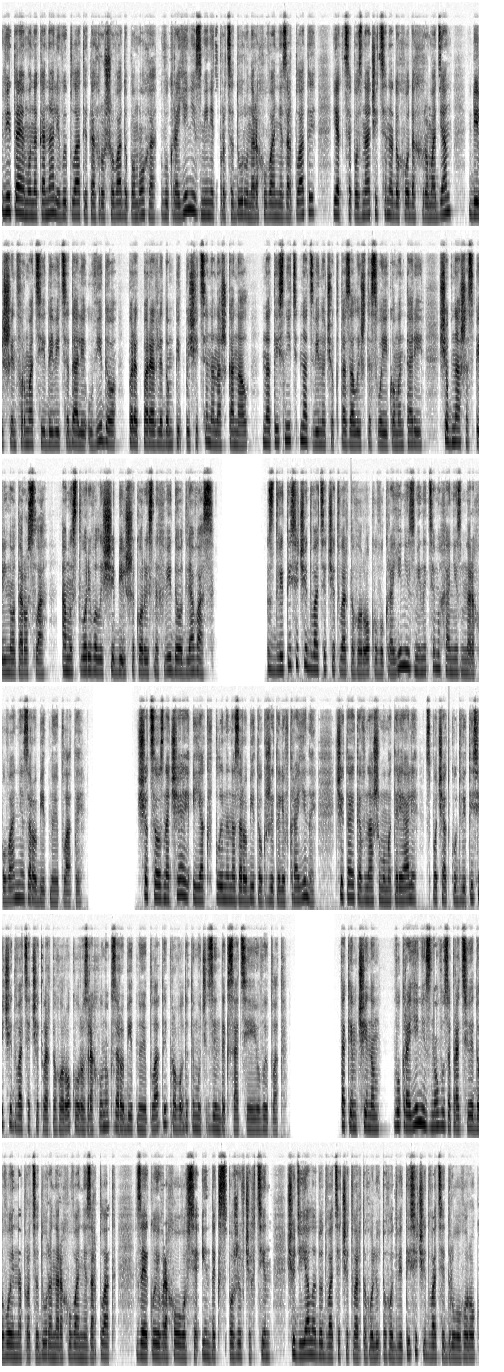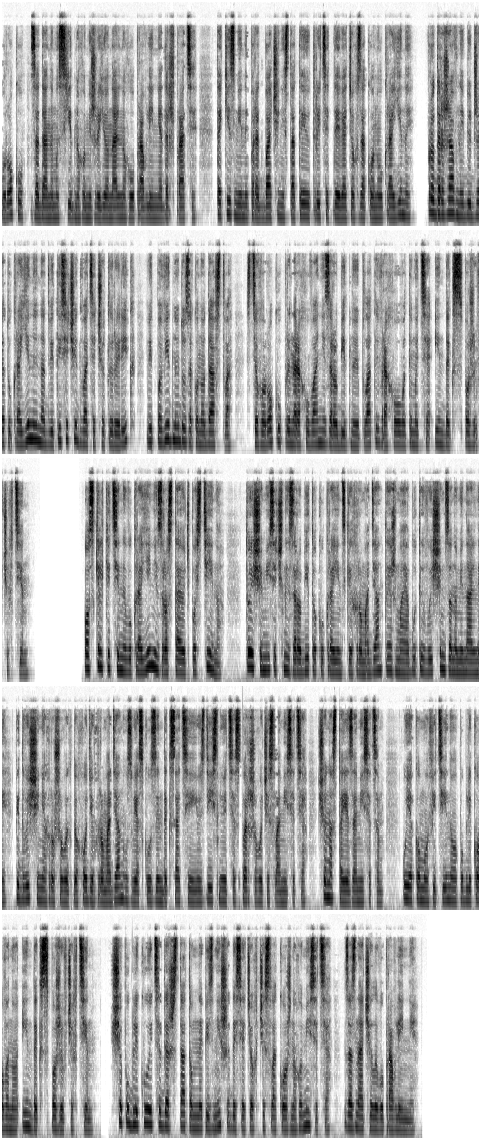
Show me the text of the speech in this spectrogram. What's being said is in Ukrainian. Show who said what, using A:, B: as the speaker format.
A: Вітаємо на каналі Виплати та грошова допомога. В Україні змінять процедуру нарахування зарплати, як це позначиться на доходах громадян. Більше інформації дивіться далі у відео. Перед переглядом підпишіться на наш канал, натисніть на дзвіночок та залиште свої коментарі, щоб наша спільнота росла, а ми створювали ще більше корисних відео для вас. З 2024 року в Україні зміниться механізм нарахування заробітної плати. Що це означає і як вплине на заробіток жителів країни, читайте в нашому матеріалі. З початку 2024 року розрахунок заробітної плати проводитимуть з індексацією виплат. Таким чином, в Україні знову запрацює довоєнна процедура нарахування зарплат, за якою враховувався індекс споживчих цін, що діяла до 24 лютого 2022 року року, за даними Східного міжрегіонального управління Держпраці. Такі зміни передбачені статтею 39 Закону України про державний бюджет України на 2024 рік, відповідно до законодавства. З цього року при нарахуванні заробітної плати враховуватиметься індекс споживчих цін. Оскільки ціни в Україні зростають постійно, то й щомісячний заробіток українських громадян теж має бути вищим за номінальний підвищення грошових доходів громадян у зв'язку з індексацією здійснюється з першого числа місяця, що настає за місяцем, у якому офіційно опубліковано індекс споживчих цін що публікується Держстатом не пізніше 10 числа кожного місяця, зазначили в управлінні.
